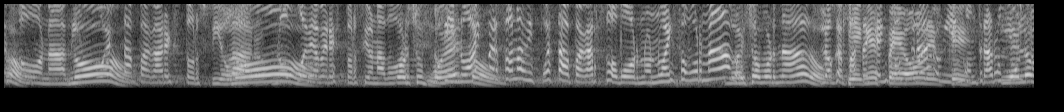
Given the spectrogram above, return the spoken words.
persona No. dispuesta a pagar extorsión, no puede haber extorsionador. Por supuesto. Si no hay persona dispuesta a pagar soborno, no hay sobornado. No hay sobornados. Lo que ¿Quién pasa es que es encontraron y encontraron y muchos que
